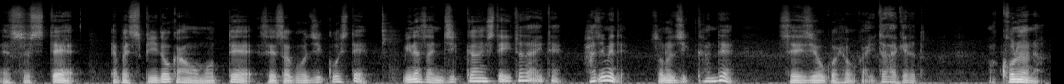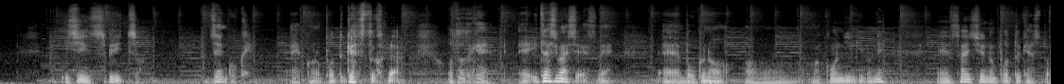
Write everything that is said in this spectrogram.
えー、そして、やっぱりスピード感を持って政策を実行して皆さんに実感していただいて初めてその実感で政治をご評価いただけると。このような維新スピリッツを全国へこのポッドキャストからお届けいたしましてですね僕の、まあ、今任期のね最終のポッドキャスト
